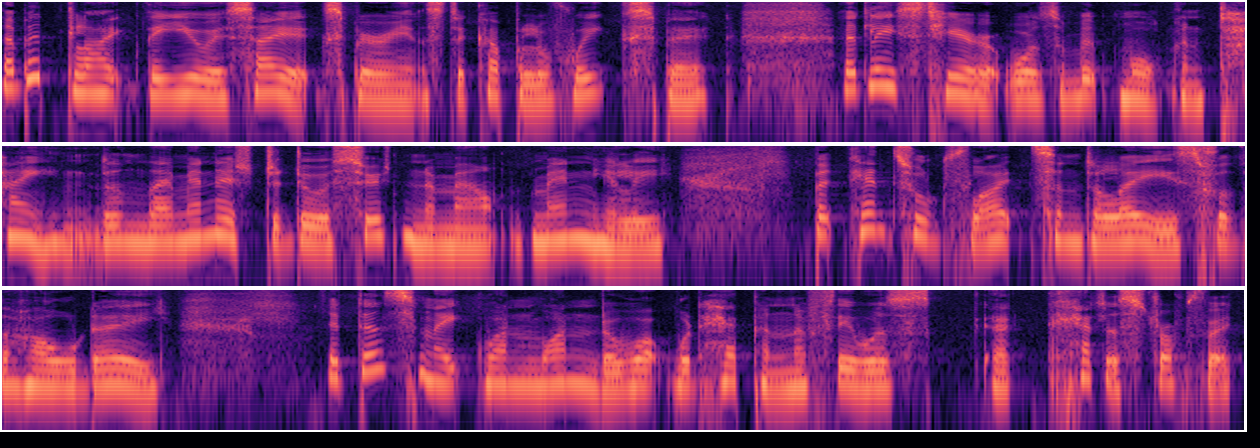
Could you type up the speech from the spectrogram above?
A bit like the USA experienced a couple of weeks back. At least here it was a bit more contained and they managed to do a certain amount manually, but cancelled flights and delays for the whole day. It does make one wonder what would happen if there was a catastrophic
